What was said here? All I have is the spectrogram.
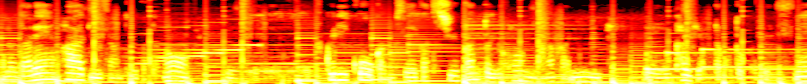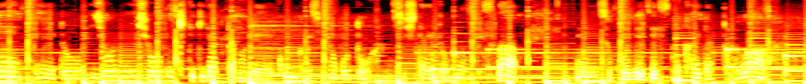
あのダレン・ハーディさんという方の、え福利効果の生活習慣という本の中に、え書いてあった言葉ですね、えーと、非常に衝撃的だったので今回そのことをお話ししたいと思うんですが、え、そこでですね書いてあったのは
